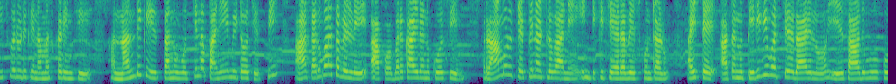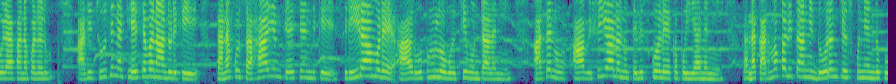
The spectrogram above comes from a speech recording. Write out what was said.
ఈశ్వరుడికి నమస్కరించి నందికి తను వచ్చిన పనేమిటో చెప్పి ఆ తరువాత వెళ్ళి ఆ కొబ్బరికాయలను కోసి రాముడు చెప్పినట్లుగానే ఇంటికి చేరవేసుకుంటాడు. అయితే అతను తిరిగి వచ్చే దారిలో ఏ సాధువు కూడా కనపడడు. అది చూసిన కేశవనాథుడికి తనకు సహాయం చేసేందుకే శ్రీరాముడే ఆ రూపంలో వచ్చి ఉంటాడని అతను ఆ విషయాలను తెలుసుకోలేకపోయానని తన కర్మ ఫలితాన్ని దూరం చేసుకునేందుకు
